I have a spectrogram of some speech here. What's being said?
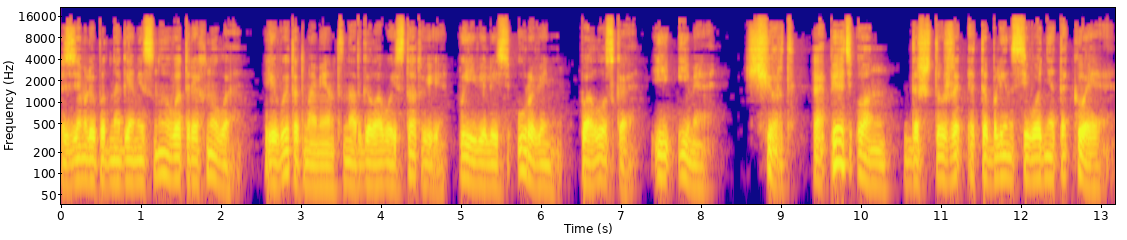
Землю под ногами снова тряхнуло, и в этот момент над головой статуи появились уровень, полоска и имя. «Черт, опять он! Да что же это, блин, сегодня такое?»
